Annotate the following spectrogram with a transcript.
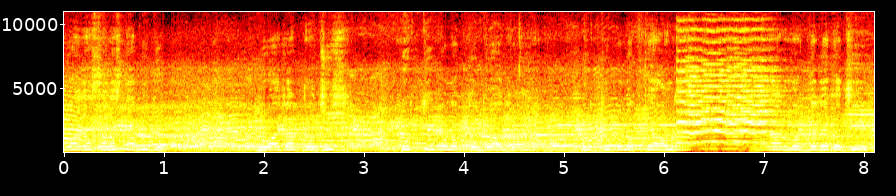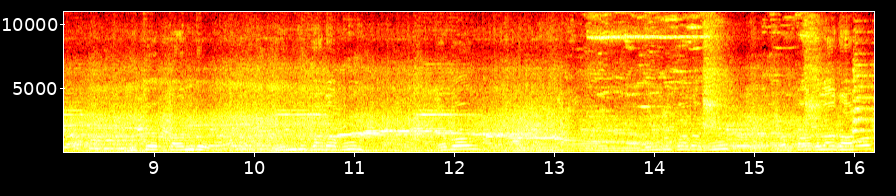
দু হাজার সালে স্থাপিত দু হাজার পঁচিশ পূর্তি উপলক্ষে দু হাজার পূর্তি উপলক্ষে আমরা মেলার মধ্যে রেখেছি। ভূতের কাণ্ড মুন্ডু কাটা ভূত এবং মুন্ডু কাটা ভূত পাগলা গারদ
